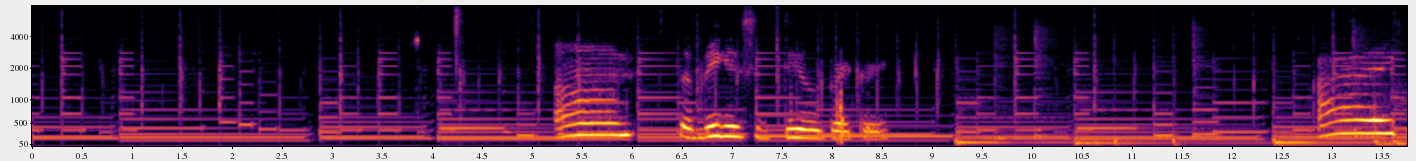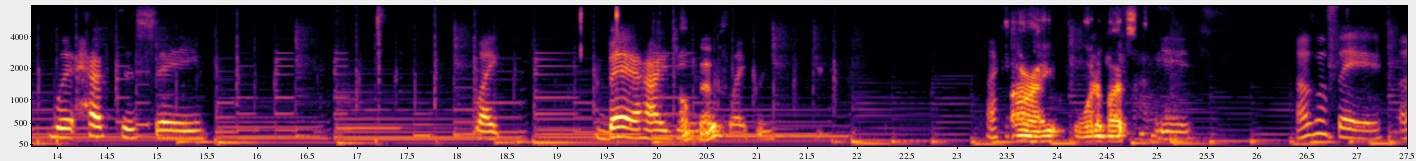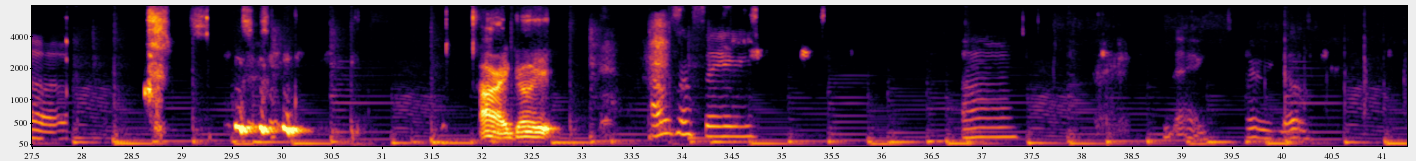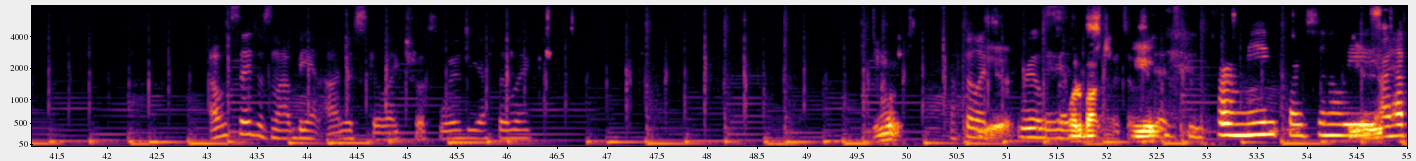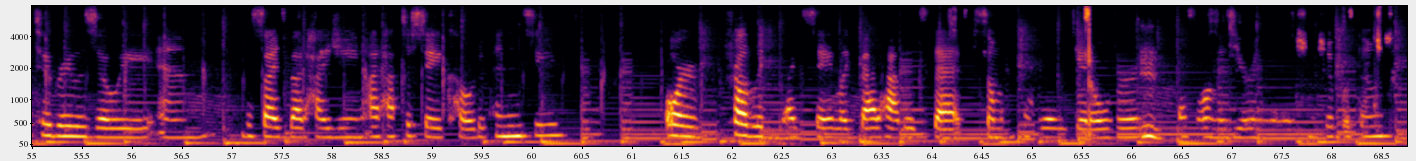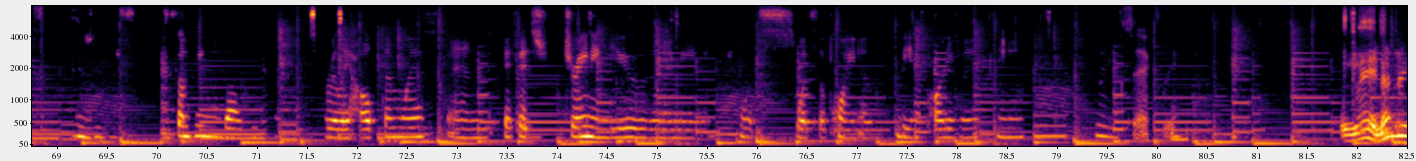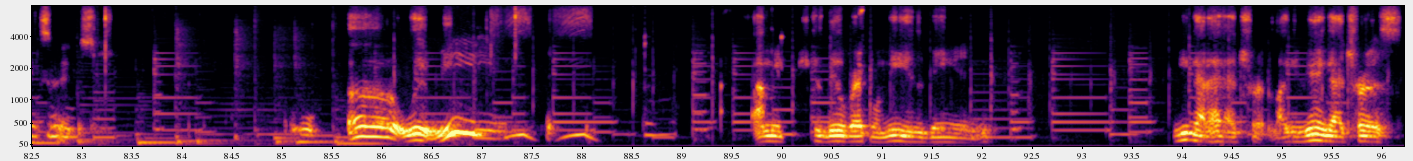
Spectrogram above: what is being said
Biggest deal breaker. I would have to say, like, bad hygiene, Okay. most likely. All right. What about you? Yeah. I was gonna say, uh, All right, go ahead. I was gonna say, dang, where we go? I would say just not being honest or like trustworthy. I feel like I feel like Yeah. real. Yeah. What about you? okay. That too. For me personally, Yeah. I'd have to agree with Zoe. And besides bad hygiene, I'd have to say codependency. Or probably I'd say like bad habits that someone can't really get over Mm. as long as you're in a relationship with them. Something that you can really help them with. And if it's draining you, then I mean, what's what's the point of being a part of it, you know? Exactly. Man, that makes sense. Uh, with me, I mean, the deal breaker with me is being you gotta have trust. Like, if you ain't got trust,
